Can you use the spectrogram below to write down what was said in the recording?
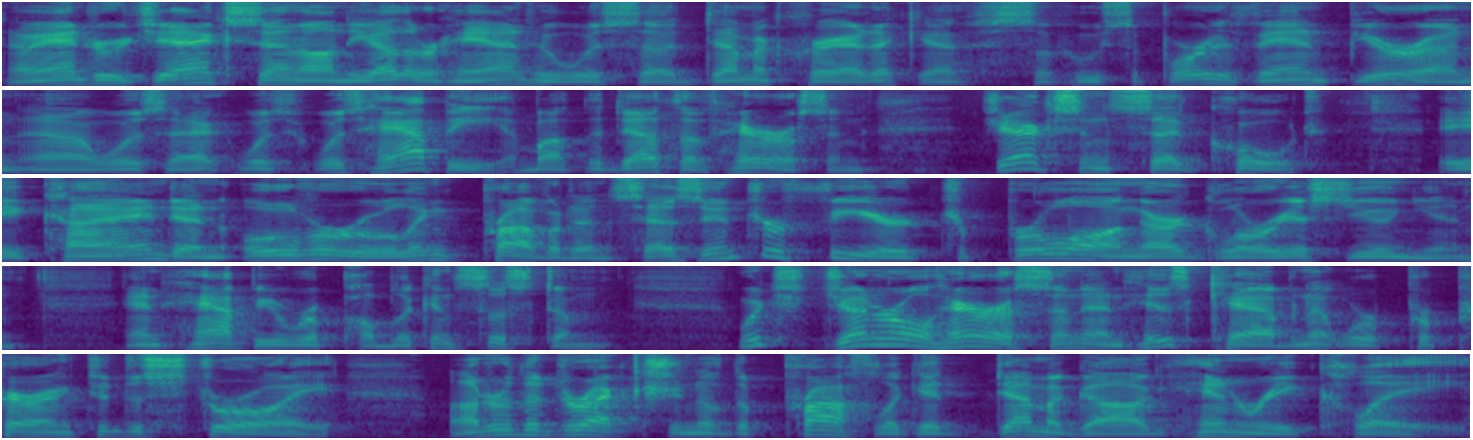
Now, Andrew Jackson, on the other hand, who was uh, Democratic, uh, who supported Van Buren, uh, was, was, was happy about the death of Harrison. Jackson said, quote, a kind and overruling providence has interfered to prolong our glorious Union and happy Republican system, which General Harrison and his cabinet were preparing to destroy under the direction of the profligate demagogue Henry Clay.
